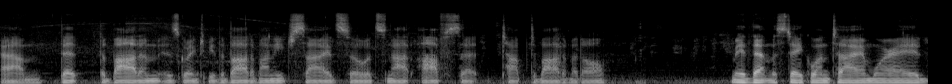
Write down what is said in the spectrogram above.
Um, that the bottom is going to be the bottom on each side, so it's not offset top to bottom at all. Made that mistake one time where I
